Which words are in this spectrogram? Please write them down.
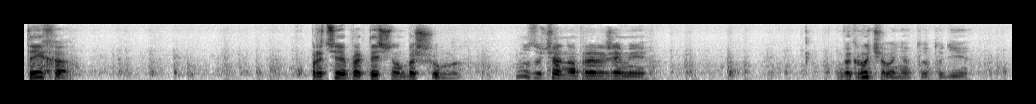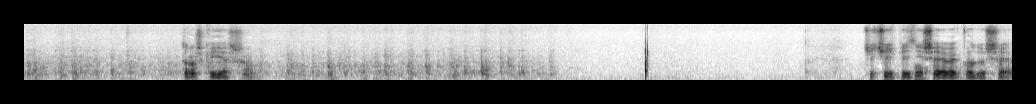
тиха, працює практично безшумно. Ну, звичайно, при режимі викручування, то тоді трошки є шум. Чуть-чуть пізніше я викладу ще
